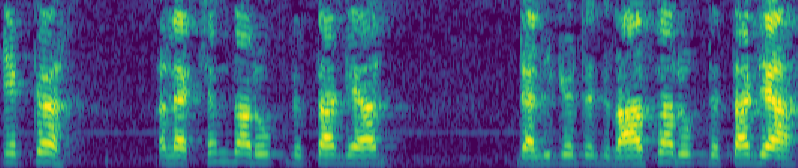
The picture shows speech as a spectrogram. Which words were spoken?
ਇੱਕ ਇਲੈਕਸ਼ਨ ਦਾ ਰੂਪ ਦਿੱਤਾ ਗਿਆ, ਡੈਲੀਗੇਟ ਇਜਲਾਸ ਦਾ ਰੂਪ ਦਿੱਤਾ ਗਿਆ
